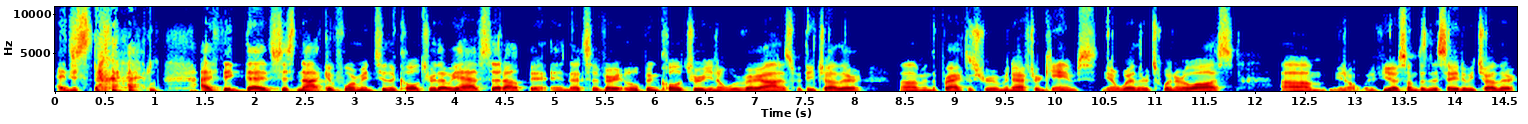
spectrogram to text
I just I think that it's just not conforming to the culture that we have set up, and that's a very open culture. You know, we're very honest with each other um, in the practice room and after games. You know, whether it's win or loss. Um, you know, if you have something to say to each other,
